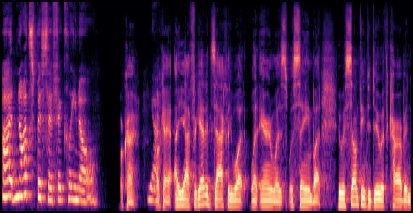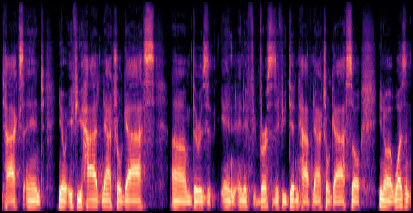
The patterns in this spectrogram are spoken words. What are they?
Uh, not specifically, no. Okay. Yeah. Okay. Uh, yeah. I forget exactly what what Aaron was was saying, but it was something to do with carbon tax, and you know, if you had natural gas, um, there was, and, and if versus if you didn't have natural gas, so you know, it wasn't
